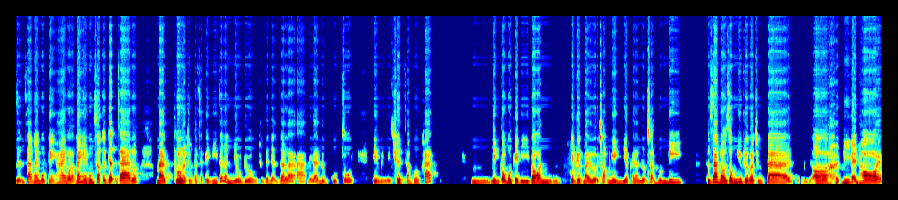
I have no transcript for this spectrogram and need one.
diễn ra ngày một, ngày hai hoặc là ngay ngày hôm sau tôi nhận ra được, mà thường là chúng ta sẽ phải đi rất là nhiều đường, chúng ta nhận ra là, à, đấy là đường cụt rồi thì mình mới chuyển sang hướng khác. Mình có một cái ví von, cái việc mà lựa chọn nghề nghiệp hay là lựa chọn hướng đi, thực ra nó giống như việc là chúng ta, uh, đi hẹn hò ấy.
